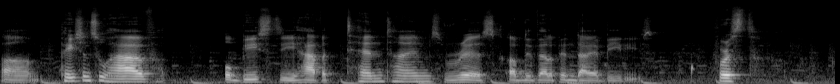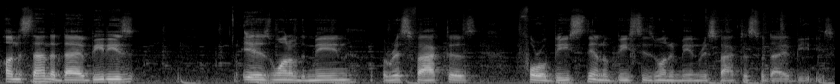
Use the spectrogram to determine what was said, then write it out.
Um, patients who have obesity have a 10 times risk of developing diabetes. First, understand that diabetes is one of the main risk factors for obesity and obesity is one of the main risk factors for diabetes.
